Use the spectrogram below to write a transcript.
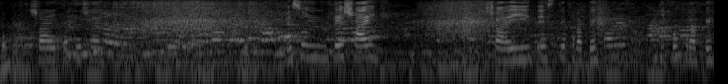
¿Cómo? Chai, café chai. Es un té chai. Chai este frappé, tipo frappé.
